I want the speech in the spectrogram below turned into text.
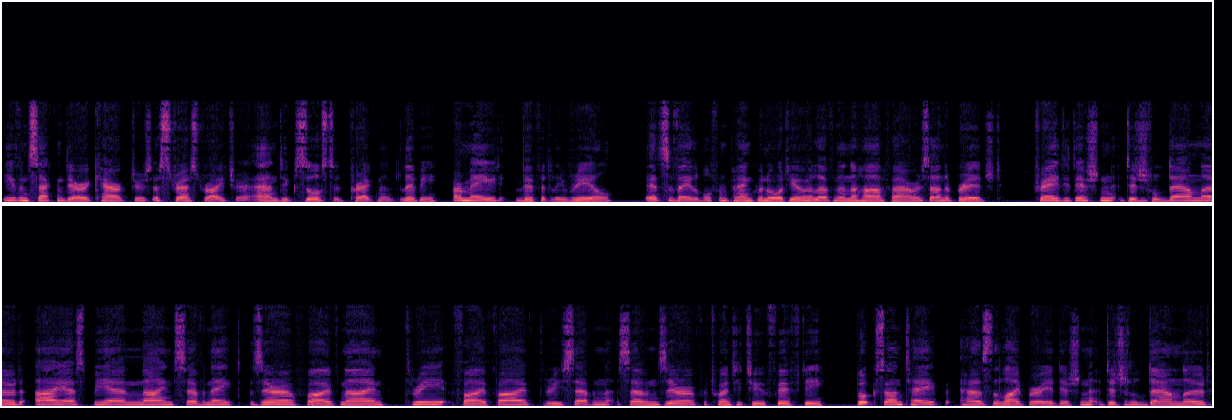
Even secondary characters, a stressed writer and exhausted pregnant Libby, are made vividly real. It's available from Penguin Audio, eleven and a half hours unabridged. Trade edition, digital download, ISBN 978-059-355-3770 for 22.50. Books on Tape has the library edition, digital download,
